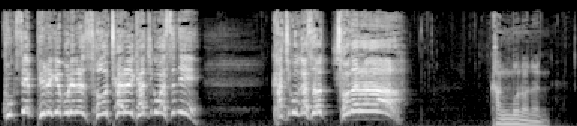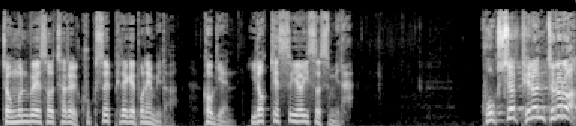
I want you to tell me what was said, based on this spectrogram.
국세필에게 보내는 서찰을 가지고 왔으니 가지고 가서 전하라! 강문호는 정문부의 서찰을 국세필에게 보냅니다. 거기엔 이렇게 쓰여 있었습니다. 국세필은 들어라!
